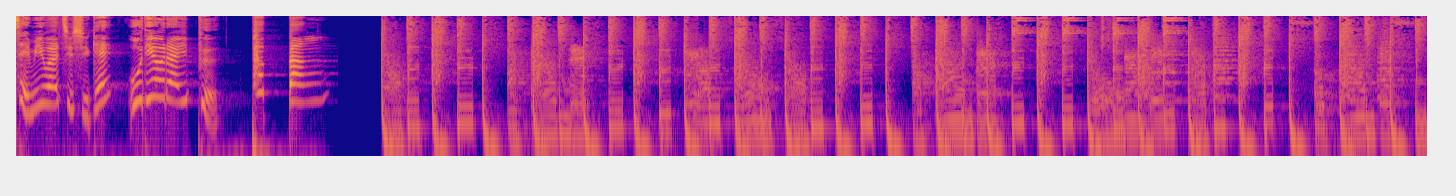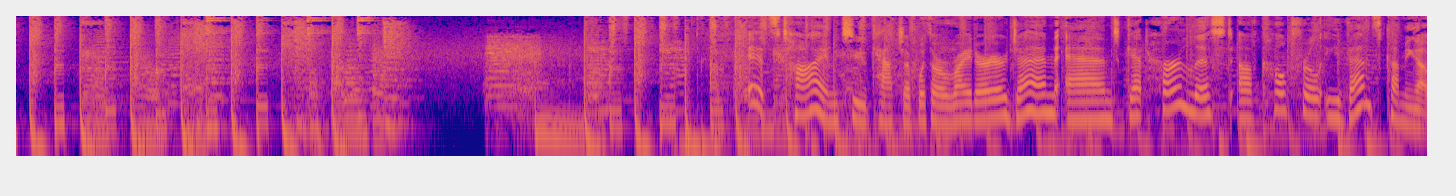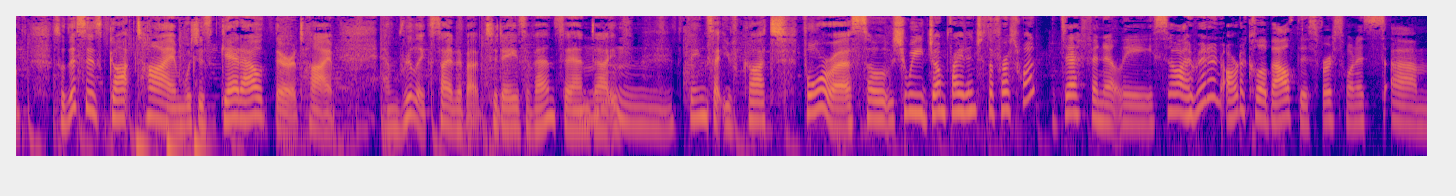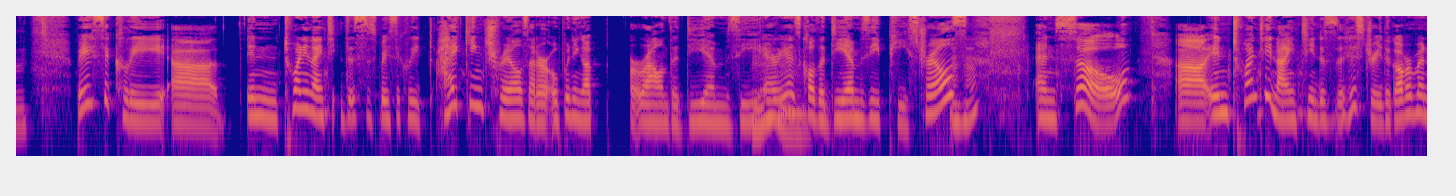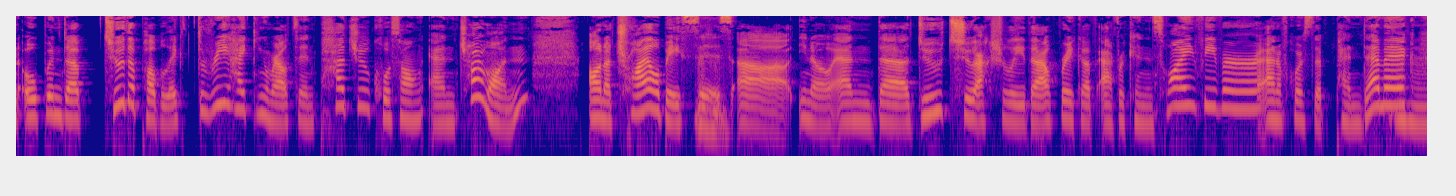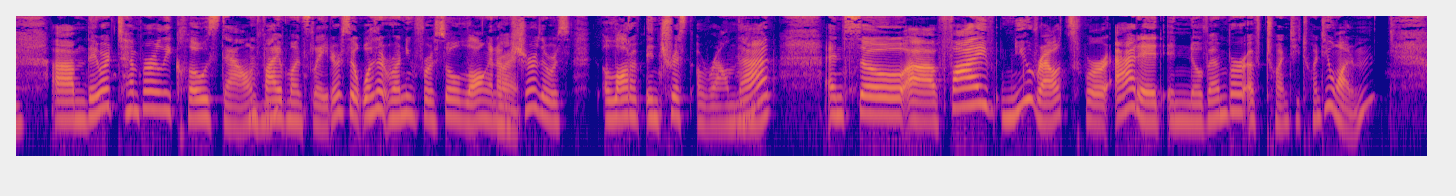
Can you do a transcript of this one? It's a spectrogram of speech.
재미와 지식의 오디오 라이프. 팝빵 It's time to catch up with our writer, Jen, and get her list of cultural events coming up. So this is Got Time, which is Get Out There time. I'm really excited about today's events and uh, if- things that you've got for us. So should we jump right into the first one? Definitely. So I read an article about this first one. It's um, basically uh, in 2019. This is basically hiking trails that are opening up around the DMZ area. It's called the DMZ Peace Trails. And so, uh, in 2019, this is the history. The government opened up to the public three hiking routes in Paju, Kosong, and Charwon on a trial basis. Uh, you know, and uh, due to actually the outbreak of African swine fever and of course the pandemic, um, they were temporarily closed down five months later. So it wasn't running for so long, and I'm sure there was a lot of interest around that. And so uh, five new routes were added in November of 2021.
